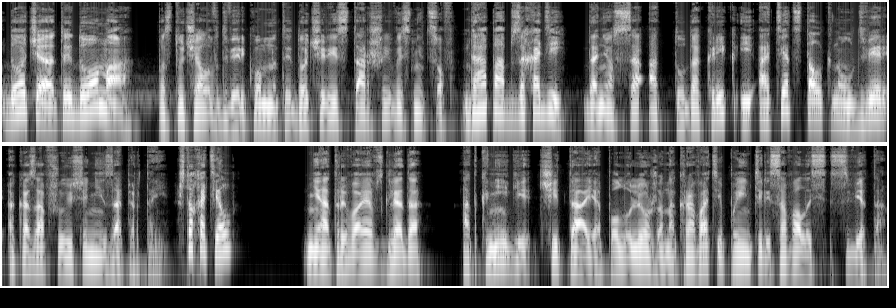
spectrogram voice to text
«Доча, ты дома?» — постучал в дверь комнаты дочери старший Васнецов. «Да, пап, заходи!» — донесся оттуда крик, и отец толкнул дверь, оказавшуюся незапертой. «Что хотел?» Не отрывая взгляда от книги, читая полулежа на кровати, поинтересовалась Света.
